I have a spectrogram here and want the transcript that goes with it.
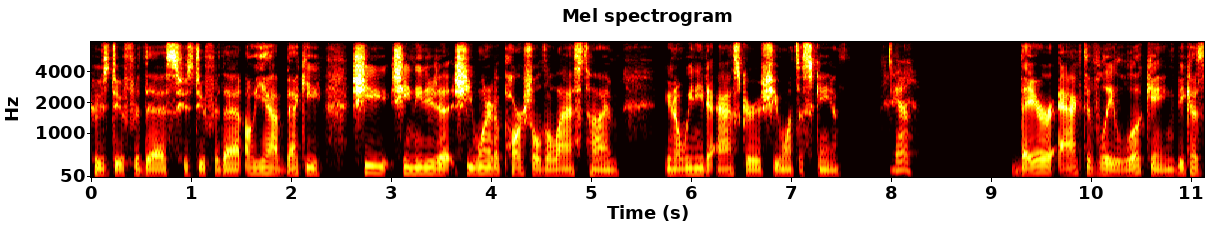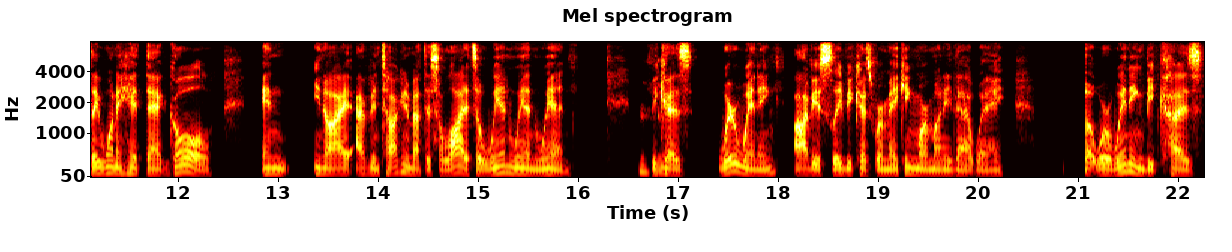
Who's due for this? Who's due for that? Oh yeah, Becky, she she needed a she wanted a partial the last time. You know, we need to ask her if she wants a scan. Yeah. They're actively looking because they want to hit that goal. And you know, I, I've been talking about this a lot. It's a win-win-win Mm-hmm. because we're winning, obviously, because we're making more money that way. But we're winning because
